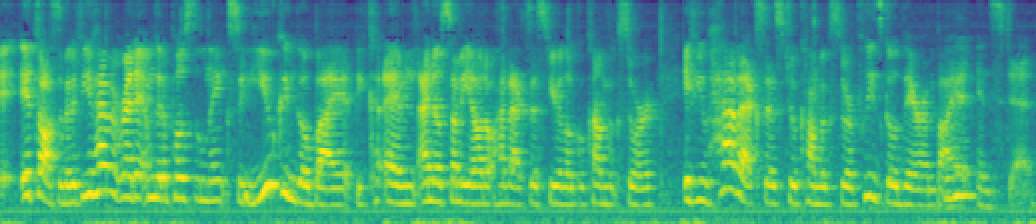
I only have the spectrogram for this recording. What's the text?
it- it's awesome. And if you haven't read it, I'm going to post a link so you can go buy it. Because and I know some of y'all don't have access to your local comic book store. If you have access to a comic book store, please go there and buy it instead.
